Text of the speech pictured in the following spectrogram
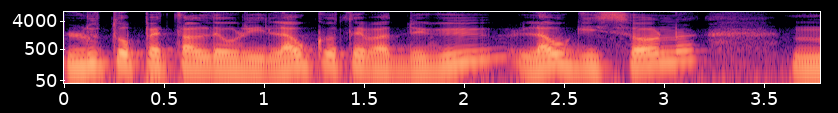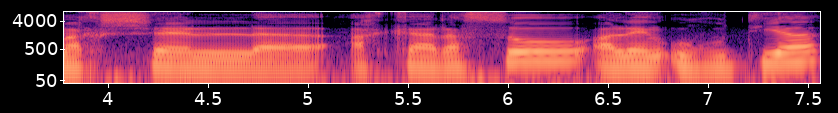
Lutopet talde hori laukote bat dugu, lau gizon, Marcel uh, Arkarazo, Alain Urrutia,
